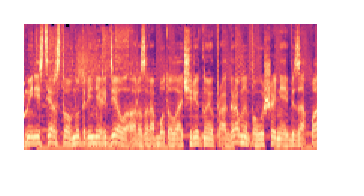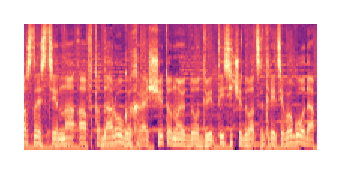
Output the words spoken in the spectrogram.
Министерство внутренних дел разработало очередную программу повышения безопасности на автодорогах, рассчитанную до 2023 года.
